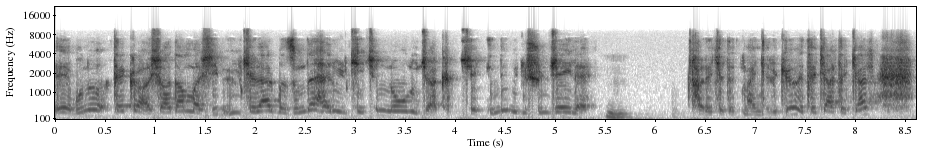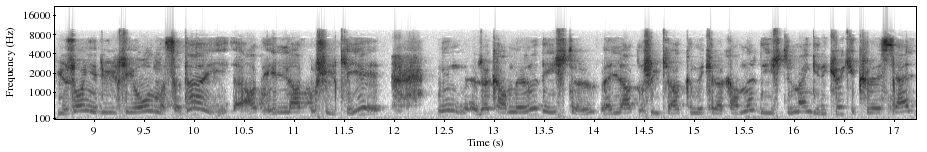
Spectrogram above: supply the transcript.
e, bunu tekrar aşağıdan başlayıp ülkeler bazında her ülke için ne olacak şeklinde bir düşünceyle hı hı. hareket etmen gerekiyor ve teker teker 117 ülkeyi olmasa da 50-60 ülkenin rakamlarını değiştir 50-60 ülke hakkındaki rakamları değiştirmen gerekiyor ki küresel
